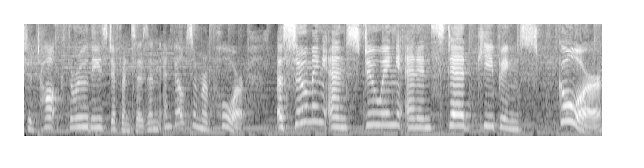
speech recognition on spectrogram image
to talk through these differences and, and build some rapport Assuming and stewing and instead keeping score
